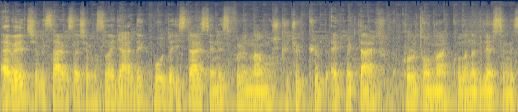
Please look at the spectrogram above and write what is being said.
Evet, şimdi servis aşamasına geldik. Burada isterseniz fırınlanmış küçük küp ekmekler, krutonlar kullanabilirsiniz.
